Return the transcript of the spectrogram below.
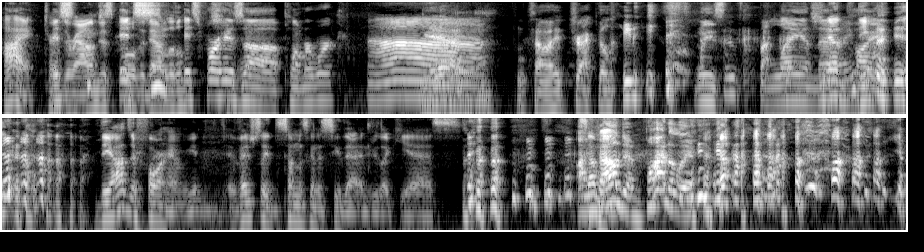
Hi. Turns It's- around, just pulls it down a little. It's for his uh, plumber work ah. Yeah. That's how I attract the ladies. when he's laying that. that You know, pipe. Yeah. The odds are for him. You, eventually, someone's gonna see that and be like, "Yes." I Someone. found him finally. Yes.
